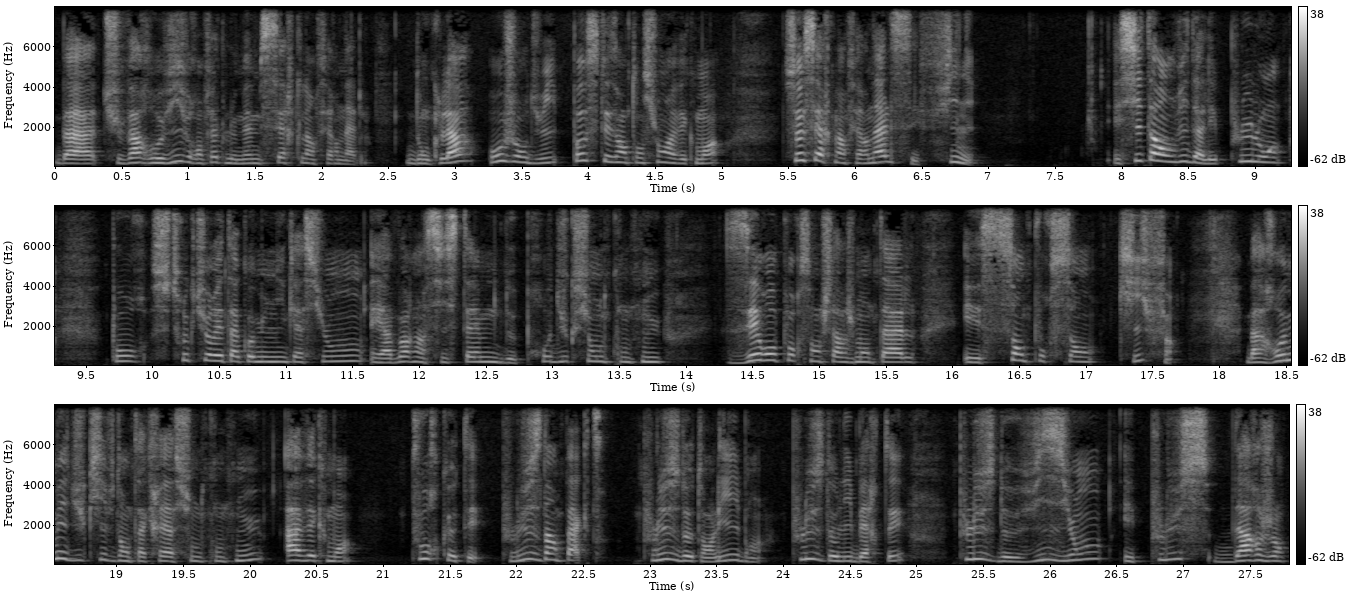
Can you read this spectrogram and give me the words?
bah tu vas revivre en fait le même cercle infernal. Donc là, aujourd'hui, pose tes intentions avec moi. Ce cercle infernal, c'est fini. Et si tu as envie d'aller plus loin pour structurer ta communication et avoir un système de production de contenu 0% charge mentale et 100% kiff, bah remets du kiff dans ta création de contenu avec moi pour que tu aies plus d'impact, plus de temps libre, plus de liberté, plus de vision et plus d'argent.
